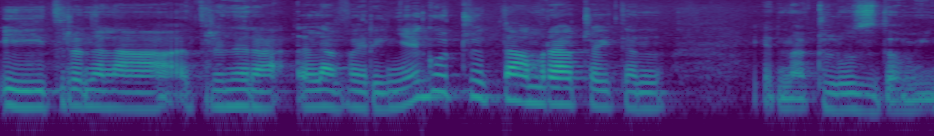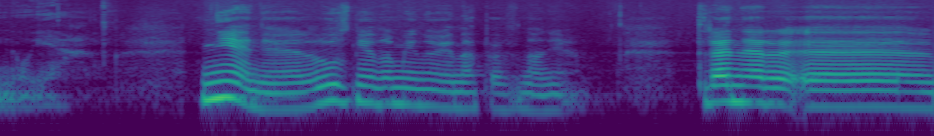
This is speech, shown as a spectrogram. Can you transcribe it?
i trenera, trenera Laveriniego, czy tam raczej ten jednak luz dominuje? Nie, nie, luz nie dominuje na pewno nie. Trener, e,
